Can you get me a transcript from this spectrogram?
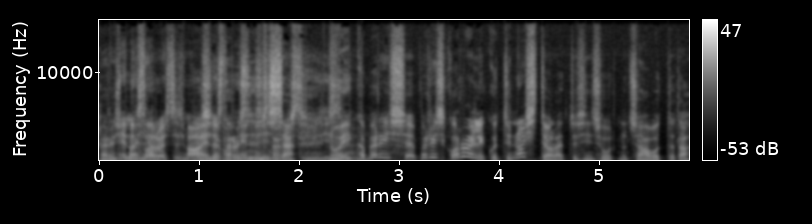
päris ennast palju. arvestasime Aa, ennast arvestasime sisse. sisse. no ikka päris, päris korralikku dünasti olete siin suutnud saavutada.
